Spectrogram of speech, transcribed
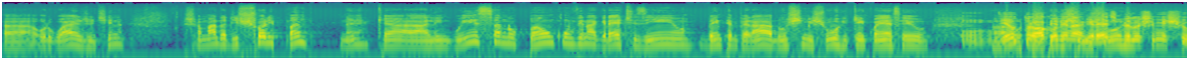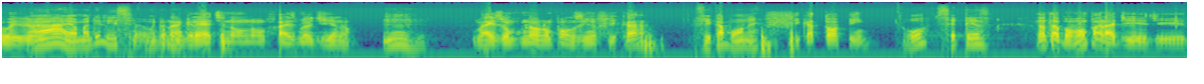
uh, Uruguai, Argentina chamada de choripan, né? Que é a linguiça no pão com vinagretezinho, bem temperado, um chimichurri, quem conhece aí o. Hum, a, eu o troco o vinagrete chimichurri. pelo chimichurri, viu? Ah, é uma delícia. o vinagrete não, não faz meu dia, não. Uhum. Mas um, não, num pãozinho fica. Fica bom, né? Fica top, hein? Oh, certeza. Então tá bom, vamos parar de, de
